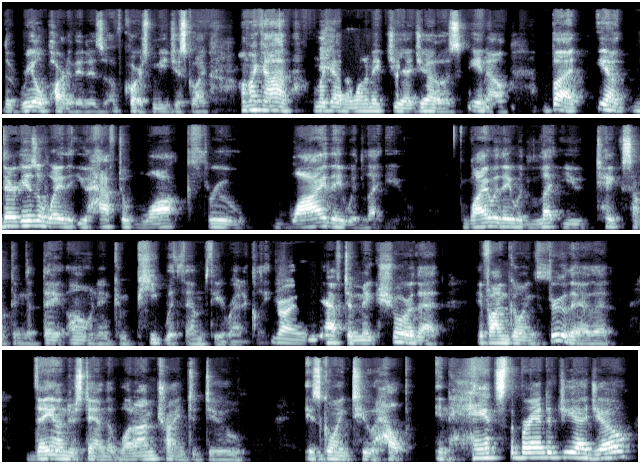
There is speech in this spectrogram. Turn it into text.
the real part of it is, of course, me just going, oh my god, oh my god, I want to make GI Joes, you know. But you know, there is a way that you have to walk through why they would let you, why would they would let you take something that they own and compete with them theoretically. Right. You have to make sure that if I'm going through there, that they understand that what I'm trying to do is going to help enhance the brand of GI Joe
